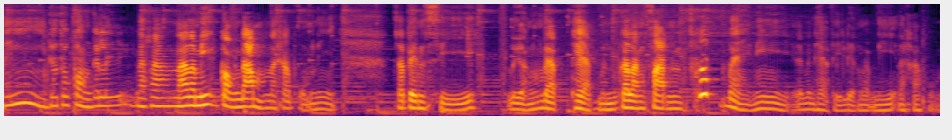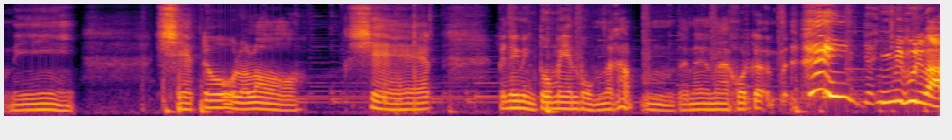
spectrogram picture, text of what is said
นี่ดูตัวกล่องกันเลยนะครับนานามิกล่องดำนะครับ ผมนี่จะเป็นสีเหลืองแบบแถบเหมือนกำลังฟันฟึบแหมนี่จะเป็นแถบสีเหลืองแบบนี้นะครับผมนี่เชดโดหล่อๆเชด เป็นอีกหนึ่งตัวเมนผมนะครับ อืม แต่ในอนาคตก็ ไม่พูดดีกว่า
